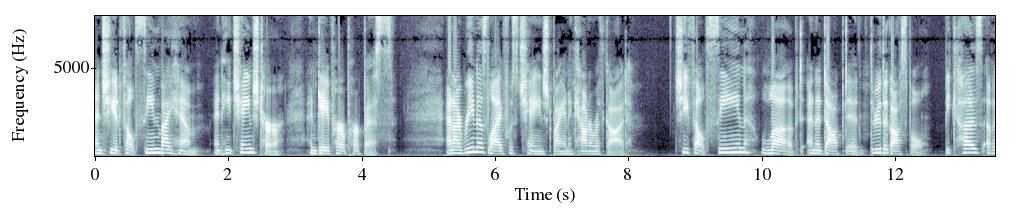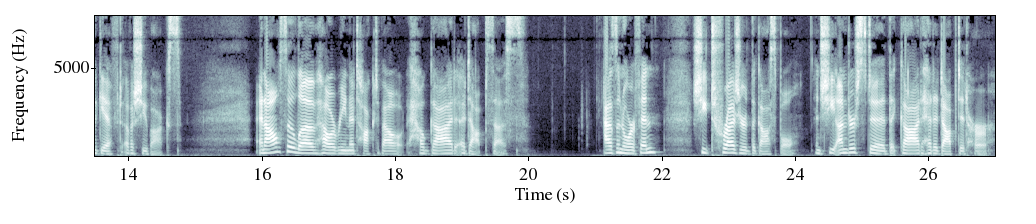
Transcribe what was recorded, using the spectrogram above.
and she had felt seen by him, and he changed her and gave her a purpose. And Irina's life was changed by an encounter with God. She felt seen, loved, and adopted through the gospel because of a gift of a shoebox. And I also love how Irina talked about how God adopts us. As an orphan, she treasured the gospel and she understood that God had adopted her.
